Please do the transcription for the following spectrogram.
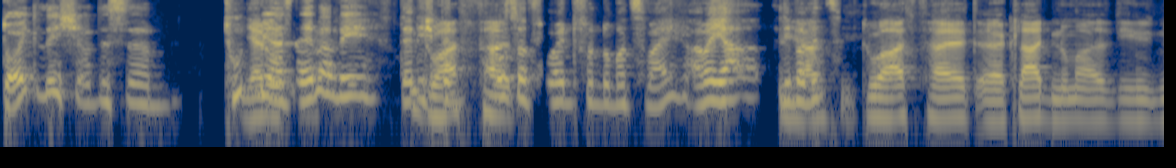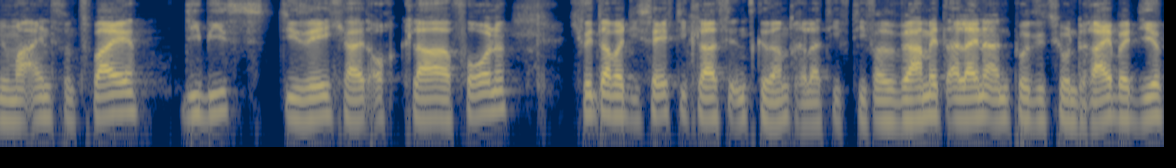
deutlich und es ähm, tut ja, mir du, selber weh, denn ich bin ein halt großer Freund von Nummer zwei. Aber ja, lieber ja, Vince. Du hast halt, äh, klar, die Nummer, die Nummer eins und zwei DBs, die sehe ich halt auch klar vorne. Ich finde aber die Safety-Klasse insgesamt relativ tief. Also wir haben jetzt alleine an Position 3 bei dir,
